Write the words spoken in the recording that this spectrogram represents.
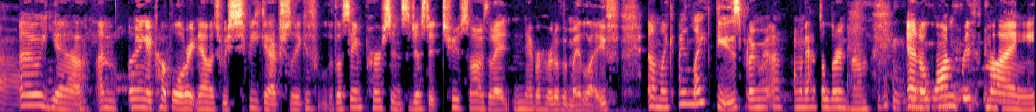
Um, Oh yeah, I'm learning a couple right now as we speak. Actually, because the same person suggested two songs that I had never heard of in my life, and I'm like, I like these, but I'm I'm gonna have to learn them. And along with my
